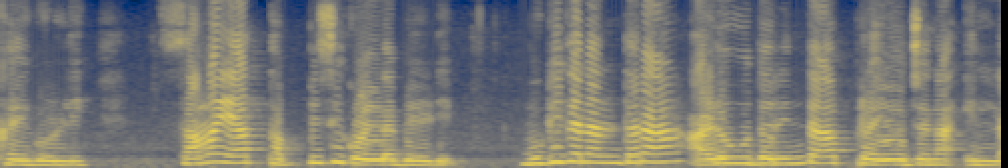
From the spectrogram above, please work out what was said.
ಕೈಗೊಳ್ಳಿ, ಸಮಯ ತಪ್ಪಿಸಿಕೊಳ್ಳಬೇಡಿ, ಮುಗಿದ ನಂತರ ಅಳುವುದರಿಂದ ಪ್ರಯೋಜನ ಇಲ್ಲ.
